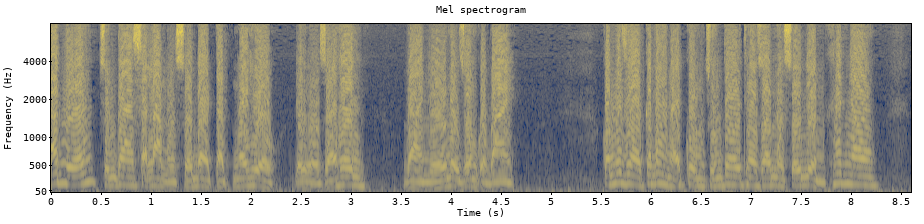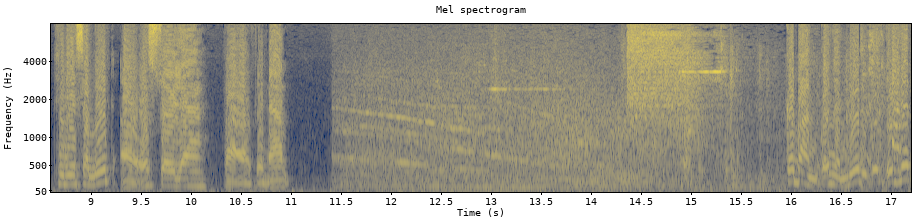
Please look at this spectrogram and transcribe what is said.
Lát nữa chúng ta sẽ làm một số bài tập nghe hiểu để hiểu rõ hơn và nhớ nội dung của bài. Còn bây giờ các bạn hãy cùng chúng tôi theo dõi một số điểm khác nhau khi đi xe buýt ở Australia và ở Việt Nam. Các bạn có nhận biết ít nhất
